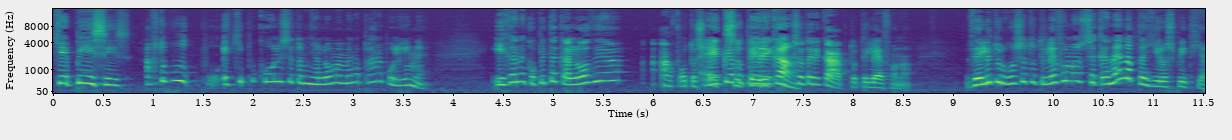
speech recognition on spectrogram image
Και επίσης, αυτό που, που, εκεί που κόλλησε το μυαλό με εμένα πάρα πολύ είναι. Είχαν κοπεί τα καλώδια από το σπίτι, Εξωτερικά. από την εξωτερικά, από το τηλέφωνο. Δεν λειτουργούσε το τηλέφωνο σε κανένα από τα γύρω σπίτια.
